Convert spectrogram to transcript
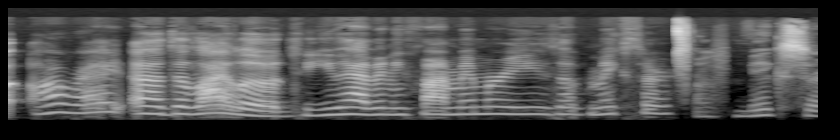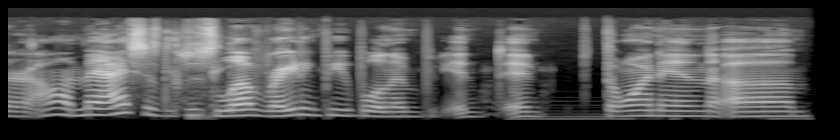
Uh, all right, uh, Delilah, do you have any fond memories of Mixer? Of Mixer. Oh man, I just just love rating people and and, and throwing in um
